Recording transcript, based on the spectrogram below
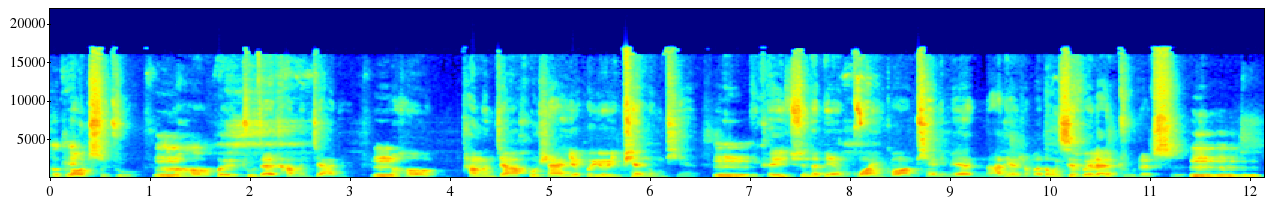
OK 包吃住，嗯然后会住在他们家里，嗯然后他们家后山也会有一片农田，嗯你可以去那边逛一逛，田里面拿点什么东西回来煮着吃。嗯嗯嗯，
